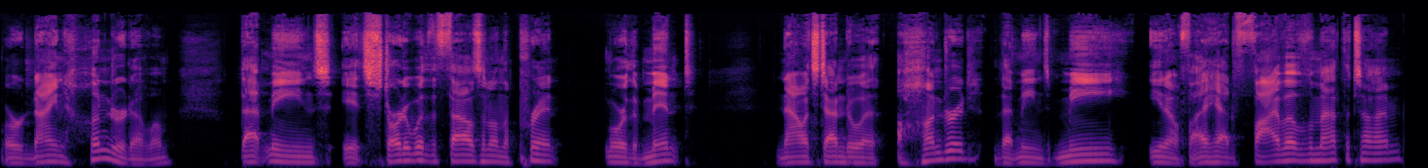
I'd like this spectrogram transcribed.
or nine hundred of them, that means it started with a thousand on the print or the mint. Now it's down to a, a hundred. That means me, you know, if I had five of them at the time,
